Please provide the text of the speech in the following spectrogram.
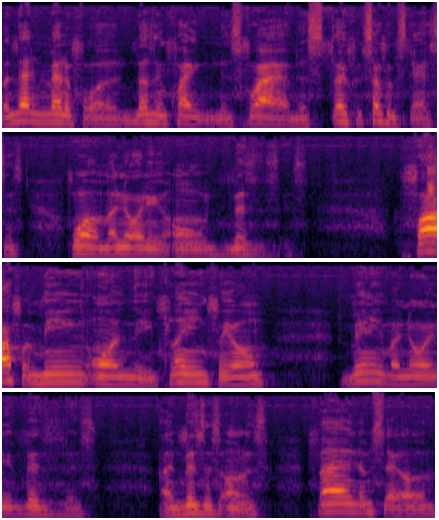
But that metaphor doesn't quite describe the circumstances for minority owned businesses. Far from being on the playing field, many minority businesses and business owners find themselves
